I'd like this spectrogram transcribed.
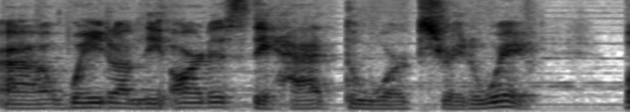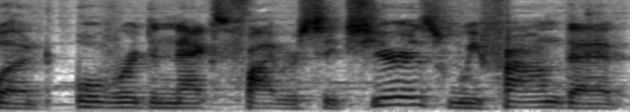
uh, wait on the artist. They had the work straight away. But over the next five or six years, we found that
